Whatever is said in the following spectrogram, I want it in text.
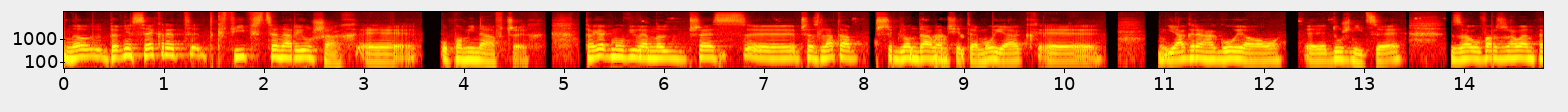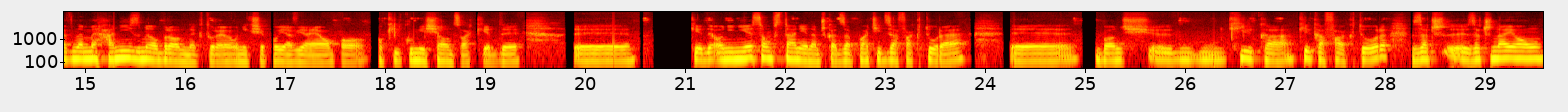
No, pewnie sekret tkwi w scenariuszach y, upominawczych. Tak jak mówiłem, no, przez, y, przez lata przyglądałem się temu, jak, y, jak reagują dłużnicy. Zauważałem pewne mechanizmy obronne, które u nich się pojawiają po, po kilku miesiącach, kiedy kiedy oni nie są w stanie na przykład zapłacić za fakturę bądź kilka, kilka faktur, zaczynają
